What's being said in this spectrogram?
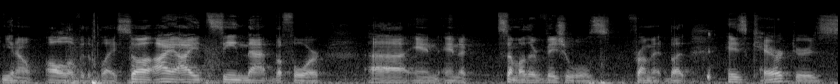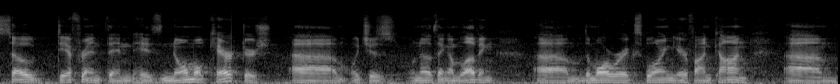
you know, all over the place. So I I had seen that before, uh, and and uh some other visuals from it. But his character is so different than his normal characters, um, which is another thing I'm loving. Um, the more we're exploring Irrfan Khan, um,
